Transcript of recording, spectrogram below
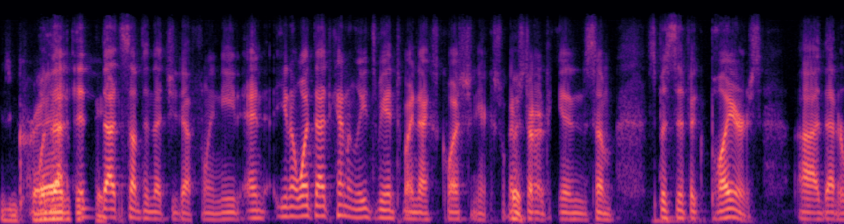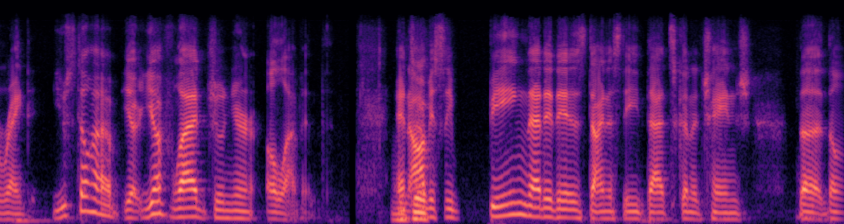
He's incredible. Well, that, that's something that you definitely need. And you know what? That kind of leads me into my next question here because we're going to start to get into some specific players uh, that are ranked. You still have you have Vlad Jr. 11th, and obviously, being that it is dynasty, that's going to change the the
